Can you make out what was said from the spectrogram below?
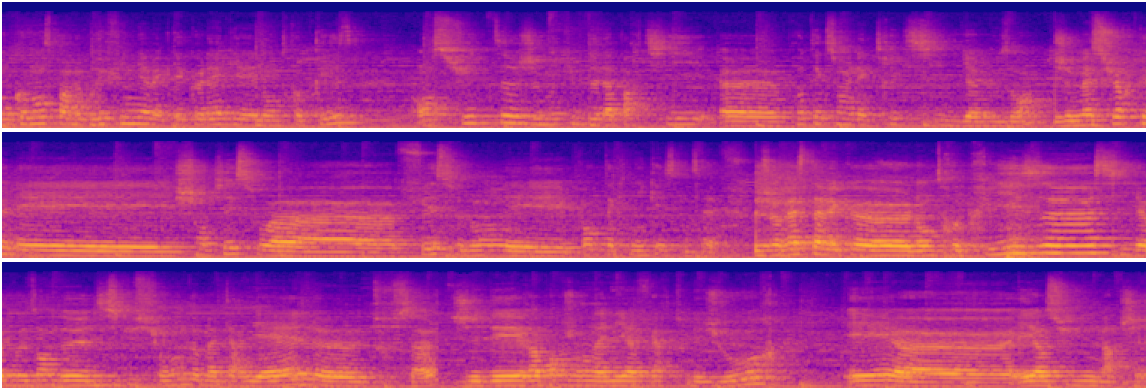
on commence par le briefing avec les collègues et l'entreprise. Ensuite, je m'occupe de la partie euh, protection électrique s'il y a besoin. Je m'assure que les chantiers soient faits selon les plans techniques SNCF. Je reste avec euh, l'entreprise s'il y a besoin de discussion, de matériel, euh, tout ça. J'ai des rapports journaliers à faire tous les jours et, et un suivi de marché.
